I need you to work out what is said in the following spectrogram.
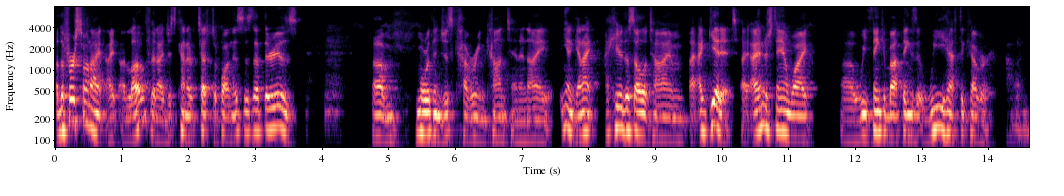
Uh, the first one I, I, I, love, and I just kind of touched upon this, is that there is um, more than just covering content. And I, you know, again, I, I hear this all the time. I, I get it. I, understand why uh, we think about things that we have to cover. Um,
